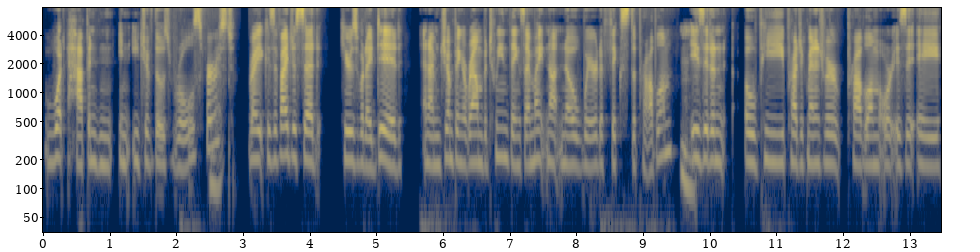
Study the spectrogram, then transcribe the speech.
what happened in, in each of those roles first, right? Because if I just said, here's what I did, and I'm jumping around between things, I might not know where to fix the problem. Mhm. Is it an OP project manager problem or is it a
